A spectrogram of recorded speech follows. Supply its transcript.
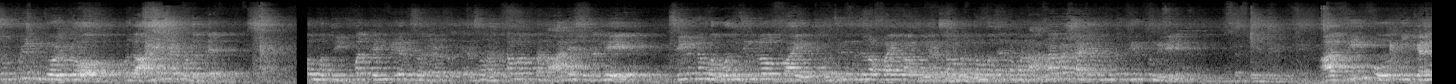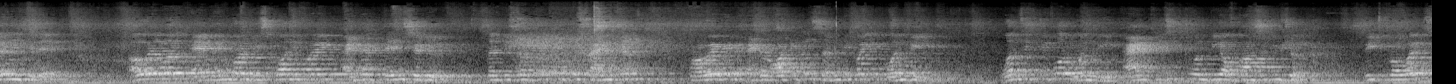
ಸುಪ್ರೀಂ ಕೋರ್ಟ್ ಒಂದು ಆದೇಶ ಕೊಡುತ್ತೆ. ಮತ್ತು ಇಪ್ಪತ್ತೆಂಟು ಎರಡು ಸಾವಿರದ ಎರಡು ಸಾವಿರದ ಹತ್ತೊಂಬತ್ತರ ಆದೇಶದಲ್ಲಿ civil number one zero five one zero five ಎರಡು ಸಾವಿರದ ಹತ್ತೊಂಬತ್ತರ ತಮ್ಮನ್ನು ಅನರ್ಹ ಶಾಸಕರಿಂದ ತೀರ್ಪು ನೀಡಿದೆ. ಆ ತೀರ್ಪು ಈ ಕೆಳಗೆ ನಿಂತಿದೆ. However, a member disqualified under 10 schedule seventy five one to one sixty four one 75 1B, 164 1B and 361B of Constitution, which provides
